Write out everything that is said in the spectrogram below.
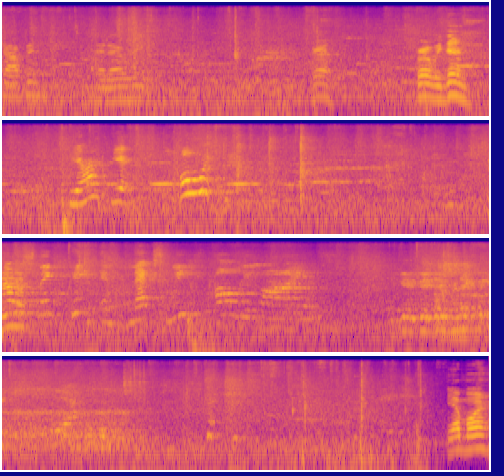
Shopping at Aldi. Bro, bro, we done. Yeah. Yeah. Oh wait. Yeah, boy.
